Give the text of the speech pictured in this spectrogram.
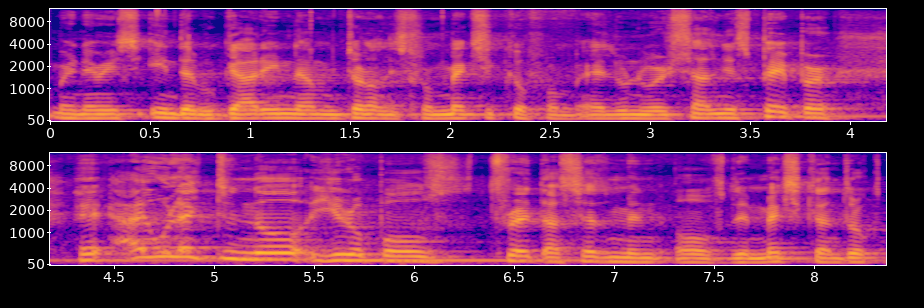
My name is Inder Bugarin. I'm a journalist from Mexico from El Universal newspaper. I would like to know Europol's threat assessment of the Mexican drug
